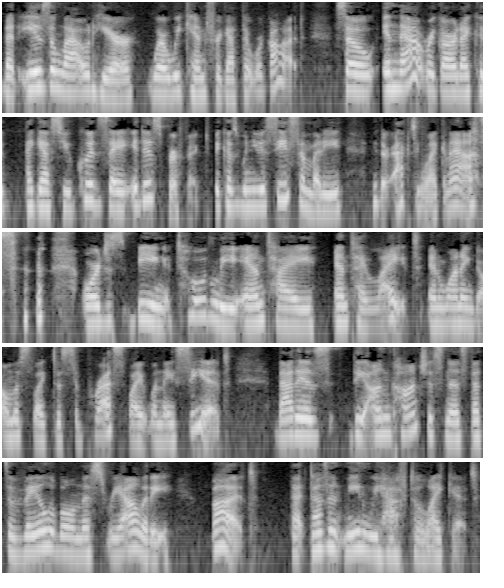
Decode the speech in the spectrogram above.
that is allowed here where we can forget that we're God. So in that regard, I could, I guess you could say it is perfect because when you see somebody either acting like an ass or just being totally anti anti light and wanting to almost like to suppress light when they see it, that is the unconsciousness that's available in this reality. But that doesn't mean we have to like it.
